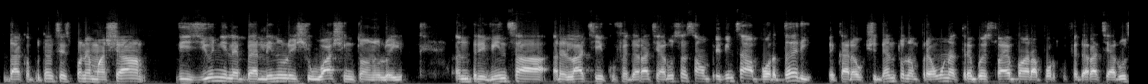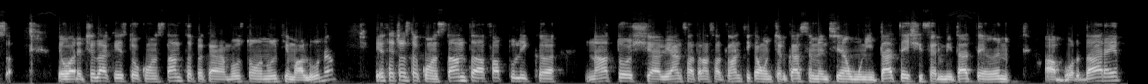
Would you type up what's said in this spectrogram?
dacă putem să-i spunem așa, viziunile Berlinului și Washingtonului în privința relației cu Federația Rusă sau în privința abordării pe care Occidentul împreună trebuie să o aibă în raport cu Federația Rusă. Deoarece dacă este o constantă pe care am văzut-o în ultima lună, este această constantă a faptului că NATO și Alianța Transatlantică au încercat să mențină unitate și fermitate în abordare,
